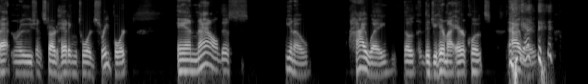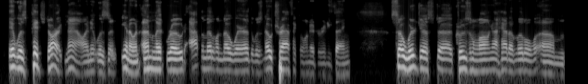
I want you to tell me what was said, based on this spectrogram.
Baton Rouge and start heading towards Shreveport. And now this, you know, highway, those did you hear my air quotes? Highway. it was pitch dark now and it was a, you know an unlit road out in the middle of nowhere there was no traffic on it or anything so we're just uh, cruising along i had a little um,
